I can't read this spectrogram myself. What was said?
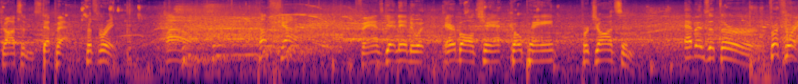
Johnson, step back for three. Wow. Tough shot. Fans getting into it. Airball chant. Caupain for Johnson. Evans the third for three.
